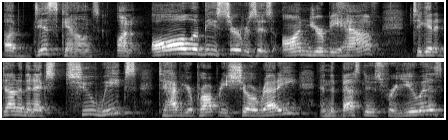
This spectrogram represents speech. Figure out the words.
of discounts on all of these services on your behalf to get it done in the next two weeks to have your property show ready. And the best news for you is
